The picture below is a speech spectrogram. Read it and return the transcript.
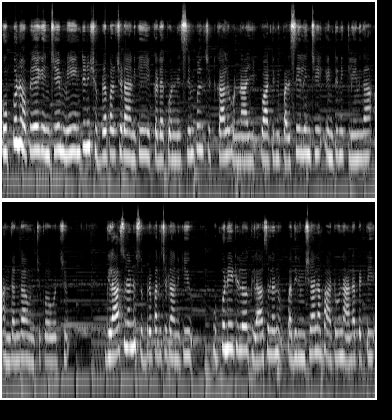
ఉప్పును ఉపయోగించి మీ ఇంటిని శుభ్రపరచడానికి ఇక్కడ కొన్ని సింపుల్ చిట్కాలు ఉన్నాయి. వాటిని పరిశీలించి ఇంటిని క్లీన్గా అందంగా ఉంచుకోవచ్చు. గ్లాసులను శుభ్రపరచడానికి ఉప్పు నీటిలో గ్లాసులను పది నిమిషాల పాటు నానబెట్టి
